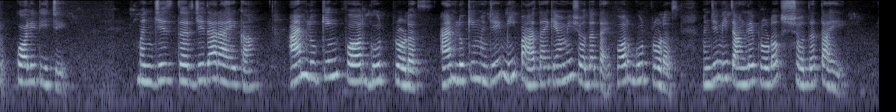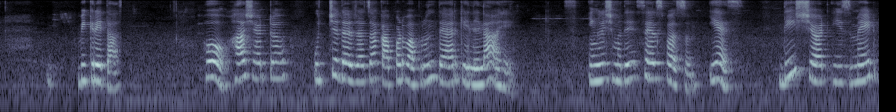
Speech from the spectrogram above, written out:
क्वालिटीचे म्हणजेच दर्जेदार आहे का? I am looking for good products I am looking म्हणजे मी पाहत आहे किंवा मी शोधत आहे. फॉर गुड प्रोडक्ट्स म्हणजे मी चांगले प्रोडक्ट्स शोधत आहे. विक्रेता. हो हा शर्ट उच्च दर्जाचा कापड वापरून तयार केलेला आहे. इंग्लिशमध्ये sales person yes this shirt is made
